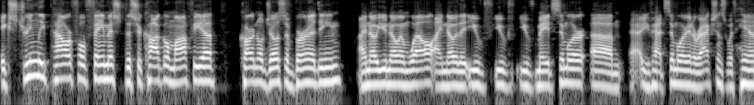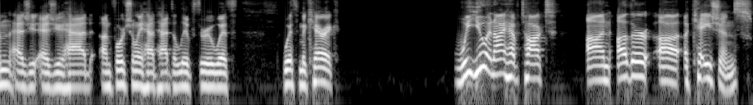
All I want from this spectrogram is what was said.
extremely powerful, famous, the Chicago Mafia, Cardinal Joseph Bernardin. I know you know him well. I know that you've you've you've made similar um, uh, you've had similar interactions with him as you as you had unfortunately had had to live through with with McCarrick. We you and I have talked on other uh, occasions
